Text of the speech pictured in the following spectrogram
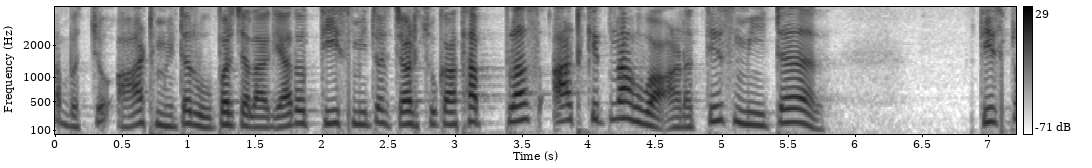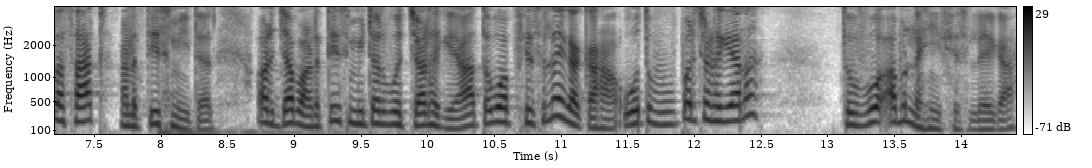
अब बच्चों, आठ मीटर ऊपर चला गया तो तीस मीटर चढ़ चुका था, प्लस आठ कितना हुआ? अड़तीस मीटर। तीस प्लस आठ, अड़तीस मीटर। और जब अड़तीस मीटर वो चढ़ गया तो वो अब फिसलेगा कहाँ? वो तो ऊपर चढ़ गया ना? तो वो अब नहीं फिसलेगा।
